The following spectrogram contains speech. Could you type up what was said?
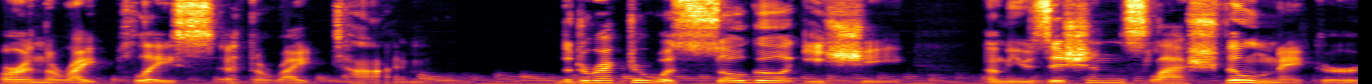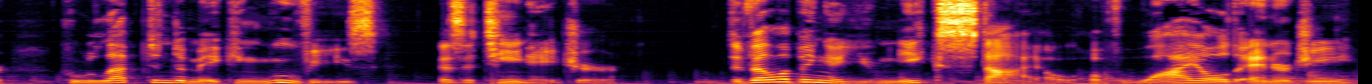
are in the right place at the right time. The director was Sogo Ishii, a musician slash filmmaker who leapt into making movies as a teenager. Developing a unique style of wild energy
